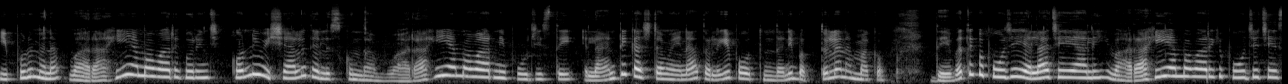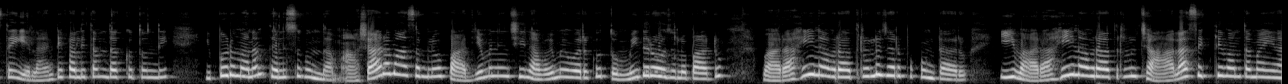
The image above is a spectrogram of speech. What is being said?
ఇప్పుడు మనం వారాహి అమ్మవారి గురించి కొన్ని విషయాలు తెలుసుకుందాం. వారాహి అమ్మవారిని పూజిస్తే ఎలాంటి కష్టమైనా తొలగిపోతుందని భక్తుల నమ్మకం. దేవతకు పూజ ఎలా చేయాలి? వారాహి అమ్మవారికి పూజ చేస్తే ఎలాంటి ఫలితం దక్కుతుంది? ఇప్పుడు మనం తెలుసుకుందాం. ఆషాఢ మాసంలో పాడ్యమి నుంచి నవమి వరకు తొమ్మిది రోజుల పాటు వారాహి నవరాత్రులు జరుపుకుంటారు. ఈ వారాహి నవరాత్రులు చాలా శక్తివంతమైన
